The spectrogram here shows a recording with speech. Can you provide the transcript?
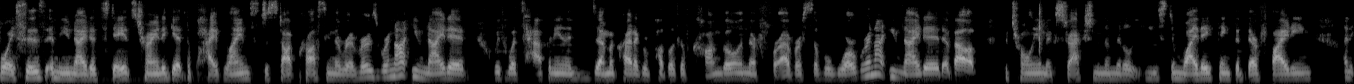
voices in the United States trying to get the pipelines to stop crossing the rivers. We're not united with what's happening in the Democratic Republic of Congo and their forever civil war. We're not united about petroleum extraction in the Middle East and why they think that they're fighting an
